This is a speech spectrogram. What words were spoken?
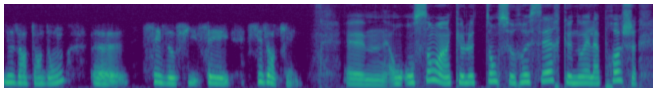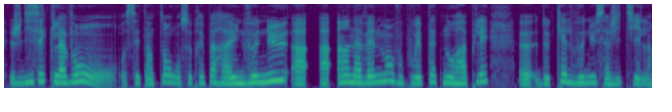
nous entendons euh, ces, offices, ces, ces anciennes. Euh, on, sent hein, que le temps se resserre, que Noël approche. Je disais que l'avant, c'est un temps où on se prépare à une venue, à, un avènement. Vous pouvez peut-être nous rappeler euh, de quelle venue s'agit-il?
